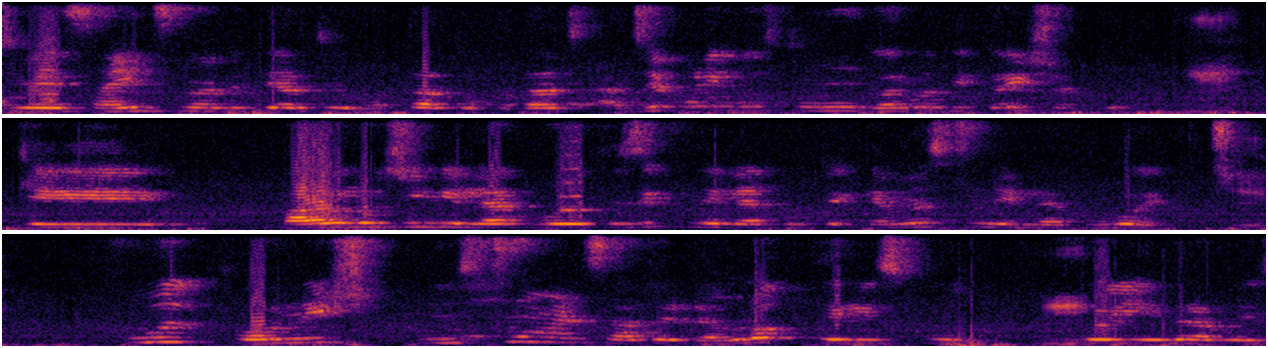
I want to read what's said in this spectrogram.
અમે સાયન્સના વિદ્યાર્થીઓ હતા તો કદાચ આજે પણ એ વસ્તુ હું ગર્વથી કહી શકું કે બાયોલોજીની લેબ હોય ફિઝિક્સની લેબ હોય કે કેમિસ્ટ્રીની લેબ હોય. ફૂલ ફર્નિશ ઇન્સ્ટ્રુમેન્ટ સાથે ડેવલપ થયેલી સ્કૂલ. તો એ ઇન્દિરાબાઈ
